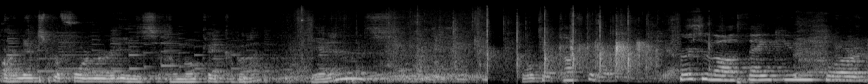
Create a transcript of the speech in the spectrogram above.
Our next performer is Moke Kabat. Yes. Get comfortable. First of all, thank you for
